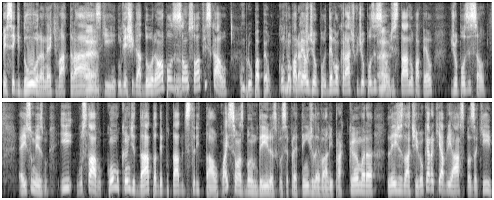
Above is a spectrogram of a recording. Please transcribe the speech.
perseguidora, né, que vá atrás, É. que investigadora, é uma oposição só fiscal. Cumpriu o papel. Cumpre o papel democrático. de democrático de oposição, É. de estar no papel de oposição. É isso mesmo. E, Gustavo, como candidato a deputado distrital, quais são as bandeiras que você pretende levar ali para a Câmara Legislativa? Eu quero aqui abrir aspas aqui,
